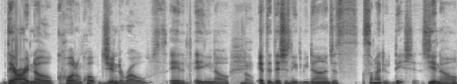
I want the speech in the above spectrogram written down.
there are no quote unquote gender roles. It, it you know, No. if the dishes need to be done, just somebody do dishes. You know,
